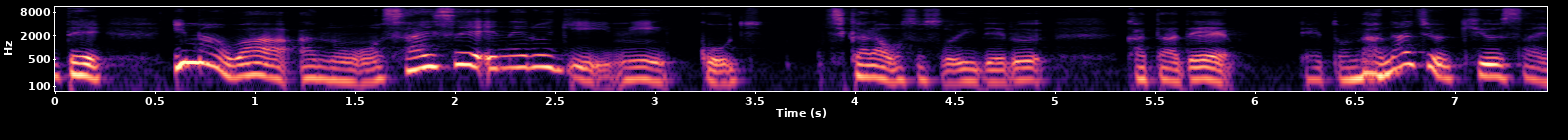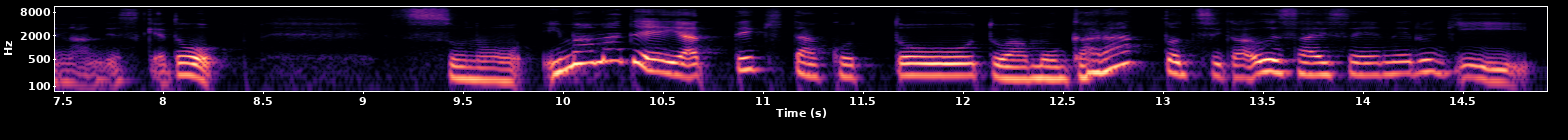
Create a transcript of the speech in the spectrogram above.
で今はあの再生エネルギーにこう力を注いでる方で、えっと79歳なんですけどその今までやってきたこととはもうガラッと違う再生エネルギ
